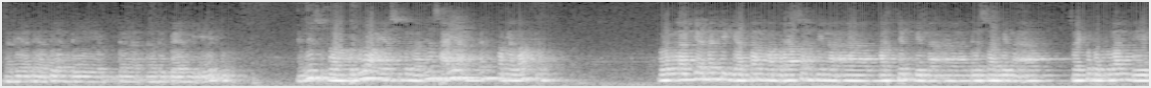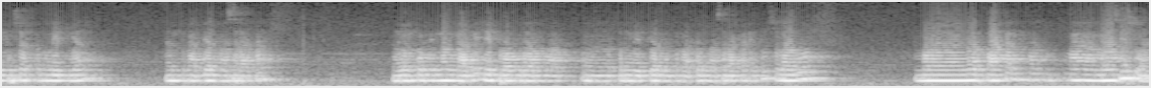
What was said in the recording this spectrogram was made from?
dari adik-adik di dari BMI itu. Ini sebuah peluang yang sebenarnya sayang kan terlewatkan. Belum lagi ada kegiatan madrasah binaan, masjid binaan, desa binaan. Saya kebetulan di pusat penelitian dan pengabdian masyarakat. Dalam komitmen kami di program e, penelitian dan pengabdian masyarakat itu selalu menyertakan ma mahasiswa.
